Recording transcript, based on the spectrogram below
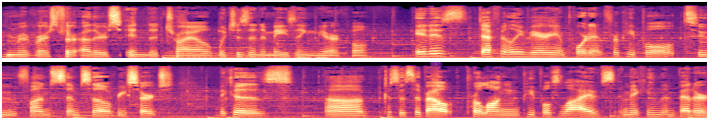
reversed for others in the trial, which is an amazing miracle. It is definitely very important for people to fund stem cell research because because uh, it's about prolonging people's lives and making them better.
